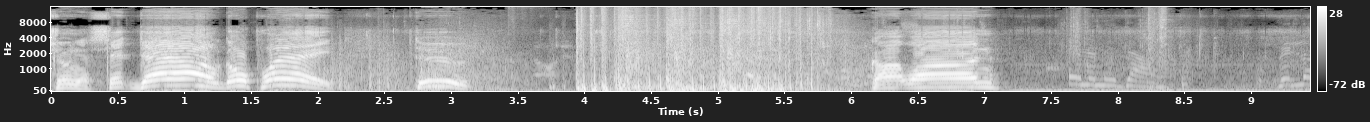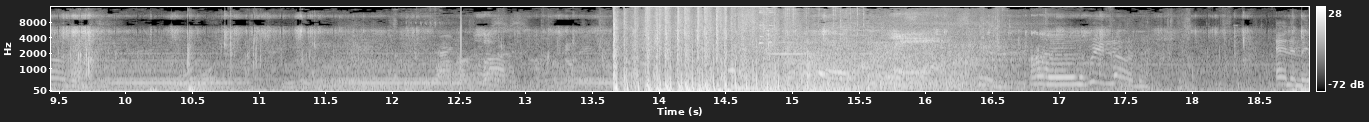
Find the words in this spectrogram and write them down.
Junior, sit down. Go play. Dude. Got one. Enemy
